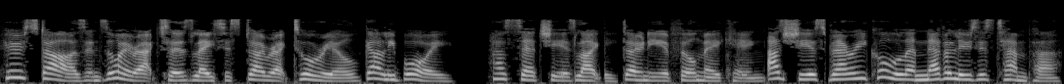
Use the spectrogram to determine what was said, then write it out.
who stars in Zoya Akhtar's latest directorial, Gully Boy, has said she is like the Dhoni of filmmaking, as she is very cool and never loses temper.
